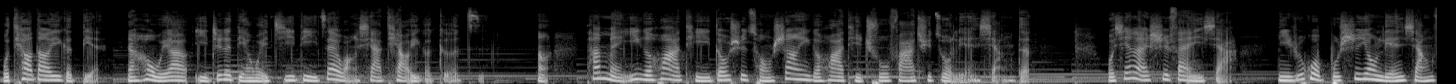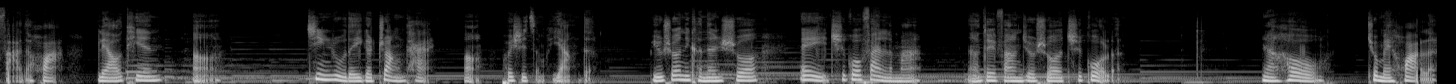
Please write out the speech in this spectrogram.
我跳到一个点，然后我要以这个点为基地，再往下跳一个格子啊。它每一个话题都是从上一个话题出发去做联想的。我先来示范一下，你如果不是用联想法的话，聊天啊，进入的一个状态啊，会是怎么样的？比如说，你可能说：“哎，吃过饭了吗？”然后对方就说：“吃过了。”然后就没话了。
